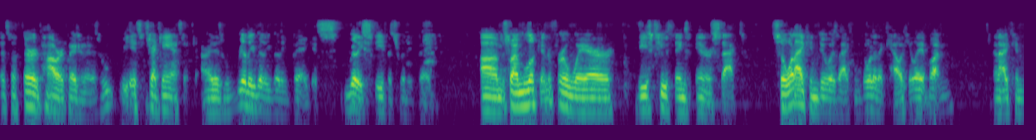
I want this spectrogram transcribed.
it's a third power equation. It's it's gigantic. All right, it's really, really, really big. It's really steep. It's really big. Um, so I'm looking for where these two things intersect. So what I can do is I can go to the calculate button and I can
